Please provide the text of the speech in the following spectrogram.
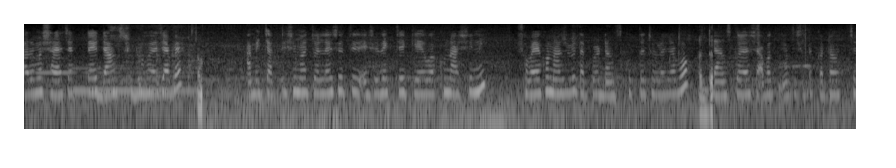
আর আমার সাড়ে চারটায় ডান্স শুরু হয়ে যাবে। আমি চারটের সময় চলে এসেছি এসে দেখছি কেউ এখন আসেনি। সবাই এখন আসবে তারপর ডান্স করতে চলে যাব। ডান্স করে এসে আবার তোমাদের সাথে কাটা হচ্ছে।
